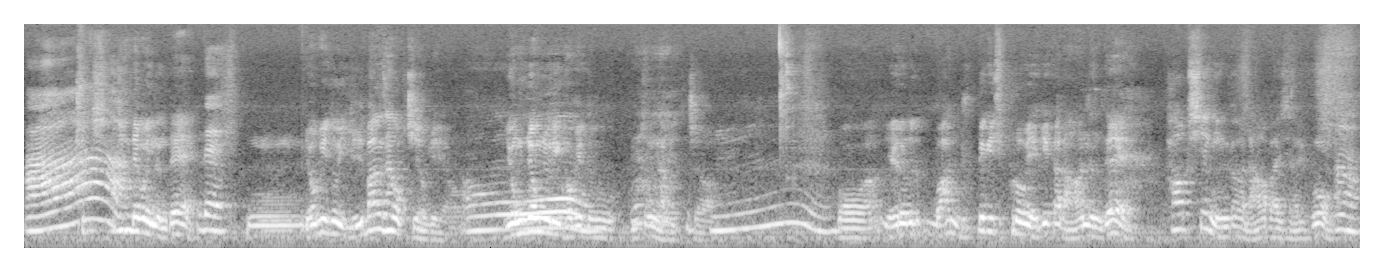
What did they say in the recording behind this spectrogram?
아. 추진되고 있는데 네. 음, 여기도 일반 상업 지역이에요. 오. 용적률이 거기도 엄청 나겠죠. 음. 뭐 예를 들어 뭐한 620% 얘기가 나왔는데 사업 시행 인가가 나와봐야지 알고 어.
